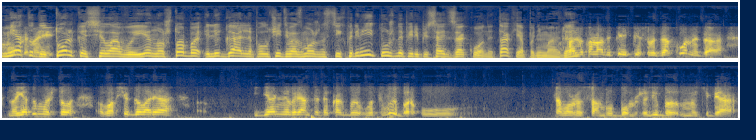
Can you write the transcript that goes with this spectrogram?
Методы только силовые, но чтобы легально получить возможность их применить, нужно переписать законы. Так я понимаю, да? Абсолютно надо переписывать законы, да. Но я думаю, что, вообще говоря, идеальный вариант это как бы вот выбор у того же самого бомжа. Либо мы тебя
